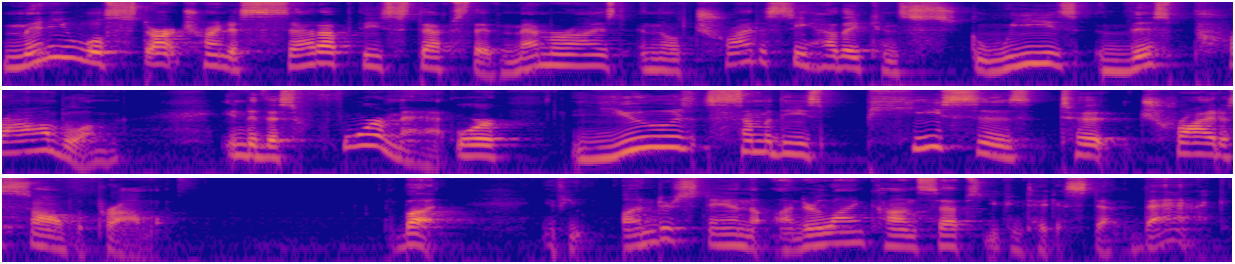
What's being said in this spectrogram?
many will start trying to set up these steps they've memorized and they'll try to see how they can squeeze this problem into this format or use some of these pieces to try to solve the problem. But if you understand the underlying concepts, you can take a step back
